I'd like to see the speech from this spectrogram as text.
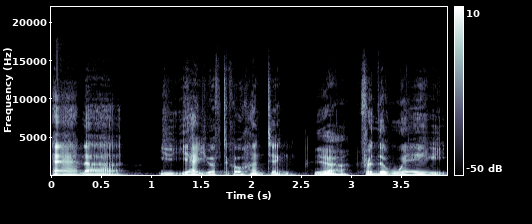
and uh, you, yeah, you have to go hunting Yeah. for the way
